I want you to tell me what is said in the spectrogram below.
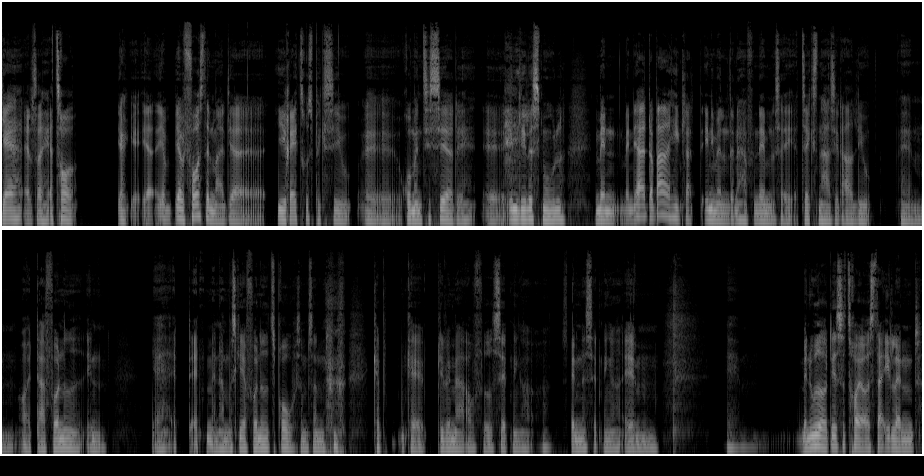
Ja, altså, jeg tror, jeg, jeg, jeg, jeg vil forestille mig, at jeg i retrospektiv øh, romantiserer det øh, en lille smule. Men, men jeg, der er bare helt klart indimellem den her fornemmelse af, at teksten har sit eget liv. Øh, og at der er fundet en, ja, at, at man har måske har fundet et sprog, som sådan kan, kan blive ved med at afføde sætninger og spændende sætninger. Øhm, øhm, men udover det, så tror jeg også, der er et eller andet,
